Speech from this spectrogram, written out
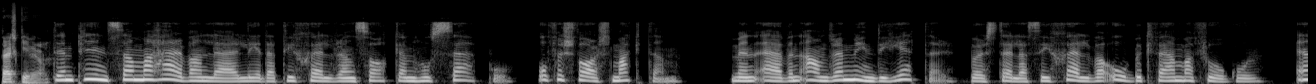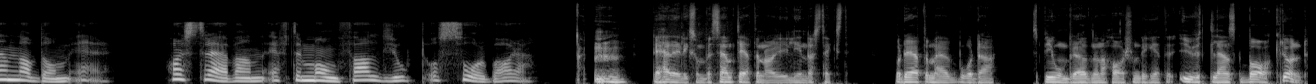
Där skriver hon. Den pinsamma härvan lär leda till självrannsakan hos Säpo och Försvarsmakten. Men även andra myndigheter bör ställa sig själva obekväma frågor. En av dem är Har strävan efter mångfald gjort oss sårbara? det här är liksom väsentligheten av i Lindas text. Och det är att de här båda spionbröderna har som det heter utländsk bakgrund.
